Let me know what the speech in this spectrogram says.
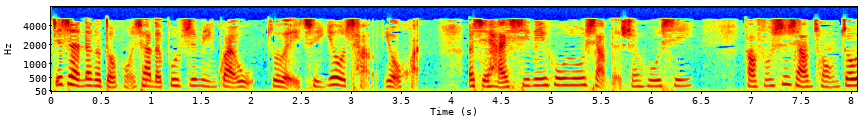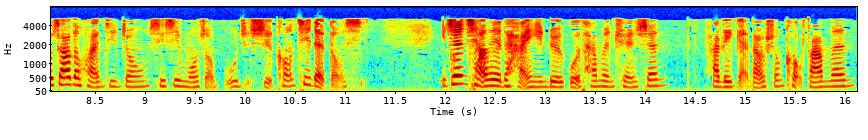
接着那个斗篷下的不知名怪物做了一次又长又缓，而且还稀里呼噜响的深呼吸，仿佛是想从周遭的环境中吸吸某种不只是空气的东西。一阵强烈的寒意掠过他们全身，哈利感到胸口发闷，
